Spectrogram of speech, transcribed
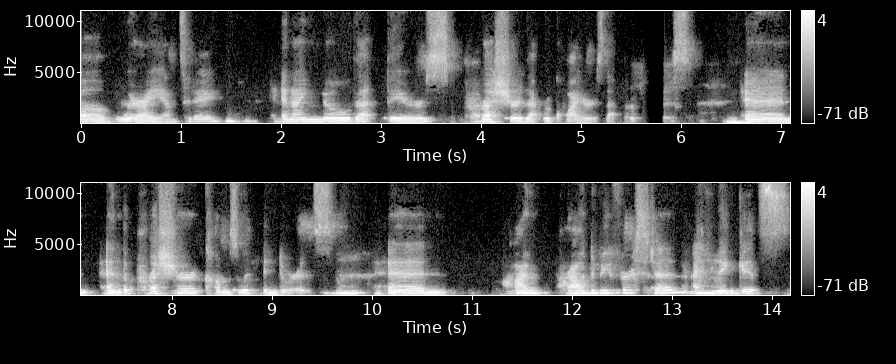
of where I am today. Mhm. And I know that there's pressure that requires that purpose. Mhm. And and the pressure comes with endurance. Mhm. And I'm proud to be first gen. I Mhm. think it's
